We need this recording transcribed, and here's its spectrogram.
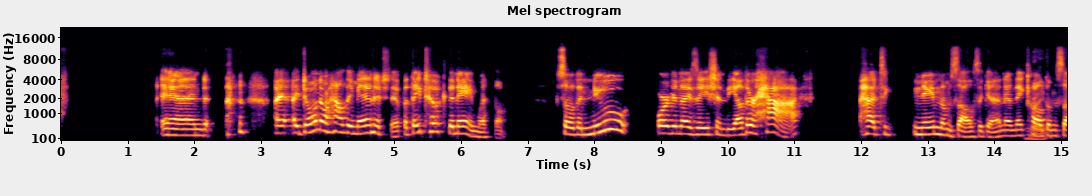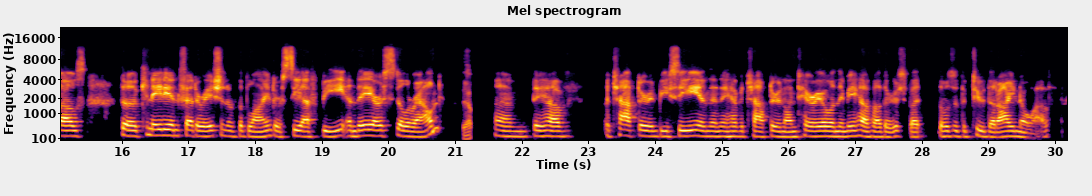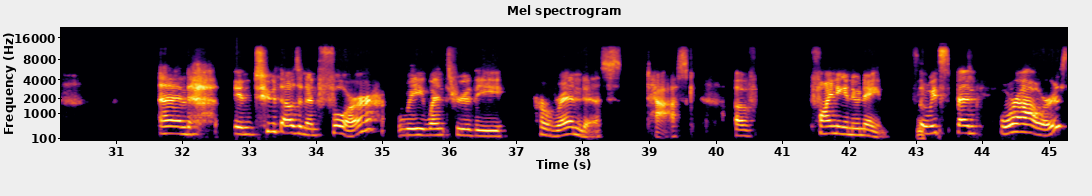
And I, I don't know how they managed it, but they took the name with them. So the new organization, the other half, had to name themselves again, and they called right. themselves the Canadian Federation of the Blind or CFB, and they are still around. Yep. Um, they have a chapter in BC and then they have a chapter in Ontario, and they may have others, but those are the two that I know of. And in 2004, we went through the horrendous task of finding a new name. So we spent four hours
